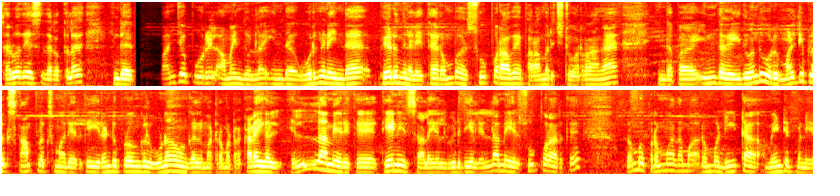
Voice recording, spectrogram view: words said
சர்வதேச தரத்தில் இந்த பஞ்சப்பூரில் அமைந்துள்ள இந்த ஒருங்கிணைந்த பேருந்து நிலையத்தை ரொம்ப சூப்பராகவே பராமரிச்சுட்டு வர்றாங்க. இந்த ப இந்த இது வந்து ஒரு மல்டிப்ளெக்ஸ் காம்ப்ளெக்ஸ் மாதிரி இருக்குது இரண்டு புறங்கள் உணவகங்கள் மற்ற மற்ற கடைகள் எல்லாமே இருக்குது தேநீர் சாலைகள் விடுதிகள் எல்லாமே சூப்பராக இருக்குது ரொம்ப பிரமாதமாக ரொம்ப நீட்டாக மெயின்டைன் பண்ணி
